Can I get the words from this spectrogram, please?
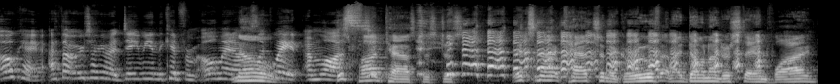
Okay, I thought we were talking about Damien, the kid from oh Omen. I No. was like, wait, I'm lost. This podcast is just it's not catching a groove and I don't understand why.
